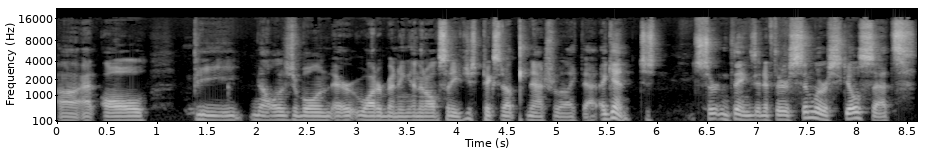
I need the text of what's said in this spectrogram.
uh, at all be knowledgeable in air, waterbending, and then all of a sudden he just picks it up naturally like that. Again, just certain things, and if there's similar skill sets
